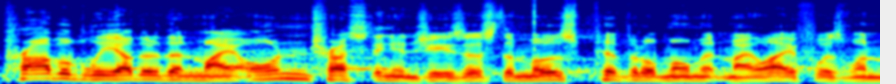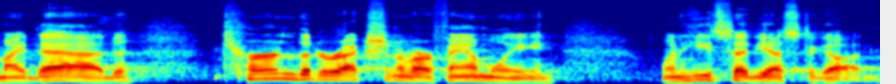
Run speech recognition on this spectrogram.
probably, other than my own trusting in Jesus, the most pivotal moment in my life was when my dad turned the direction of our family when he said yes to God.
